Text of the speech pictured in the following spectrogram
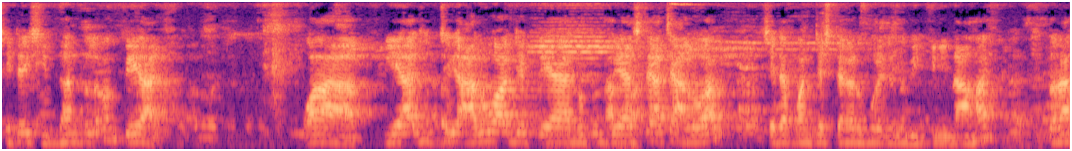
সেটাই সিদ্ধান্ত হলো এবং পেঁয়াজ। পেঁয়াজ হচ্ছে গিয়ে আলোয়ার যে পেঁয়াজ নতুন পেঁয়াজটা আছে, আলোয়ার সেটা পঞ্চাশ টাকার উপরে কিন্তু বিক্রি না হয় সুতরাং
